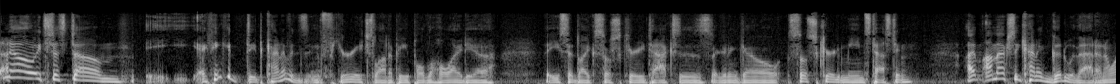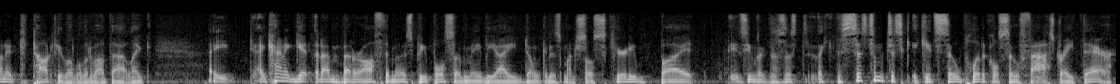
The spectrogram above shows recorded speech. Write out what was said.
no, it's just um, I think it, it kind of infuriates a lot of people. The whole idea that you said like Social Security taxes are going to go. Social Security means testing. I'm, I'm actually kind of good with that, and I wanted to talk to you a little bit about that. Like, I I kind of get that I'm better off than most people, so maybe I don't get as much Social Security, but it seems like the system, like the system just it gets so political so fast right there.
